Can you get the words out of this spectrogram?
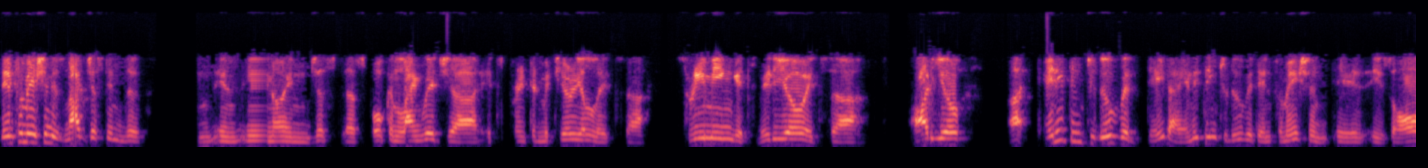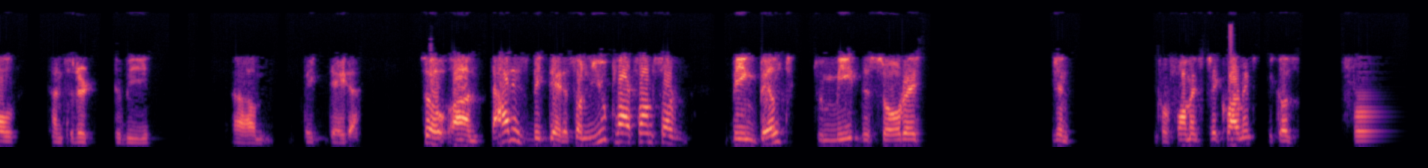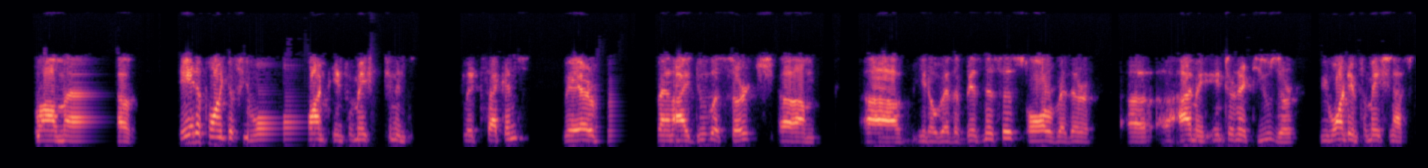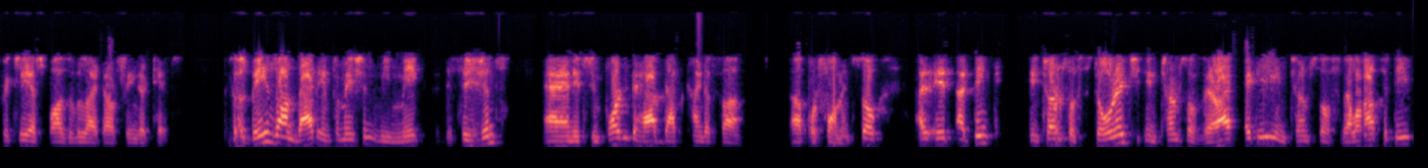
The information is not just in the, in, in you know, in just uh, spoken language, uh, it's printed material, it's uh, streaming, it's video, it's uh, audio, anything to do with data, anything to do with information is, is all considered to be um, big data. So um, that is big data. So new platforms are being built to meet the storage and performance requirements because from a, data point of view, we want information in split seconds, where when I do a search, um, uh, you know, whether businesses or whether uh, I'm an internet user, we want information as quickly as possible at our fingertips. Because based on that information, we make decisions, and it's important to have that kind of uh, uh, performance. So I, it, I think in terms of storage, in terms of variety, in terms of velocity,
